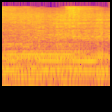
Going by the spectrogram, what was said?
never me.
